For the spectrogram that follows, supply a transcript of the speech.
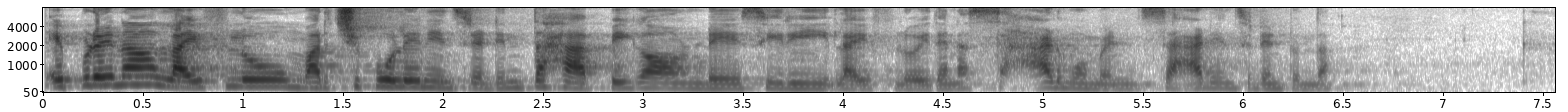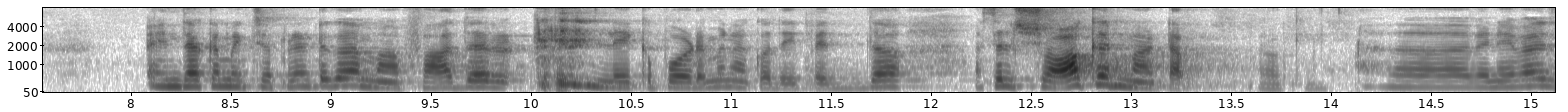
ఎప్పుడైనా లైఫ్లో మర్చిపోలేని ఇన్సిడెంట్ ఇంత హ్యాపీగా ఉండే సిరి లైఫ్లో ఏదైనా సాడ్ మూమెంట్ సాడ్ ఇన్సిడెంట్ ఉందా? ఇందాక మీకు చెప్పినట్టుగా మా ఫాదర్ లేకపోవడమే నాకు అది పెద్ద అసలు షాక్ అనమాట okay. When I was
